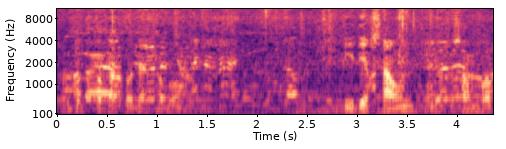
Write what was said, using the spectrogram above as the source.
তো দেখতে থাকো দেখাবো। টিদের সাউন্ড যত সম্ভব।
